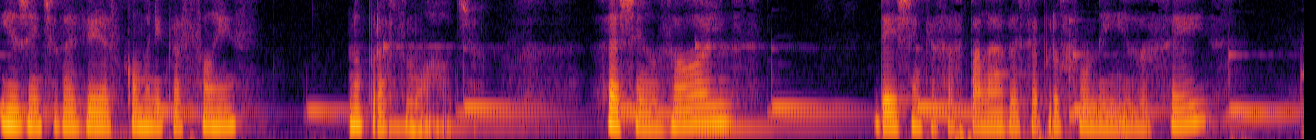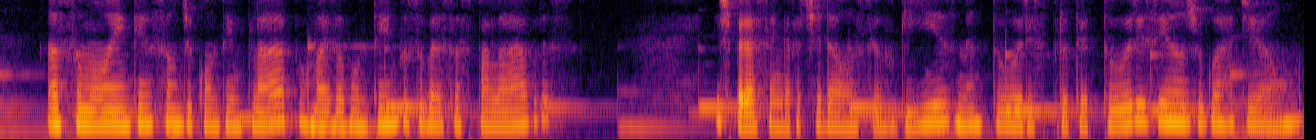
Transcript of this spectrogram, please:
E a gente vai ver as comunicações no próximo áudio. Fechem os olhos, deixem que essas palavras se aprofundem em vocês. Assumam a intenção de contemplar por mais algum tempo sobre essas palavras. Expressem gratidão aos seus guias, mentores, protetores e anjo guardião.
